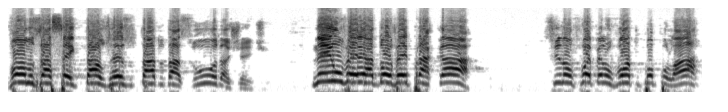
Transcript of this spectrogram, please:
Vamos aceitar os resultados das urnas, gente. Nenhum vereador veio para cá se não foi pelo voto popular.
